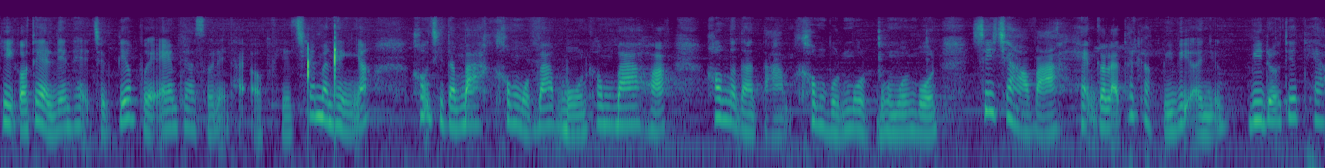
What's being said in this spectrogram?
thì có thể liên hệ trực tiếp với em theo số điện thoại ở phía trên màn hình nhé 0983 013403 hoặc 0888 041 444 Xin chào và hẹn gặp lại tất cả quý vị ở những video tiếp theo.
